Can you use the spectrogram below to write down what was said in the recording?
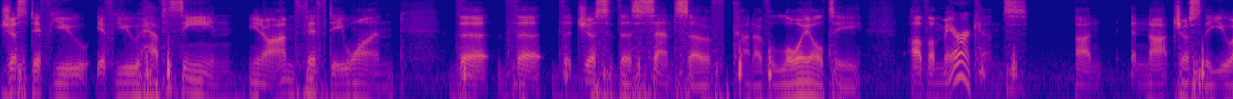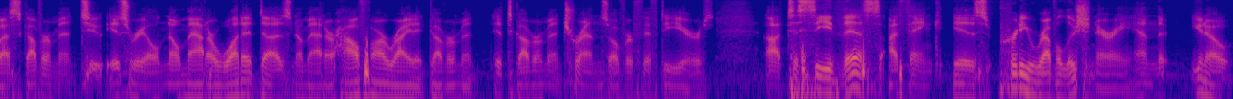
Just if you if you have seen, you know, I'm 51, the the the just the sense of kind of loyalty of Americans, uh, and not just the U.S. government to Israel, no matter what it does, no matter how far right it government its government trends over 50 years. Uh, to see this, I think, is pretty revolutionary. And you know,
